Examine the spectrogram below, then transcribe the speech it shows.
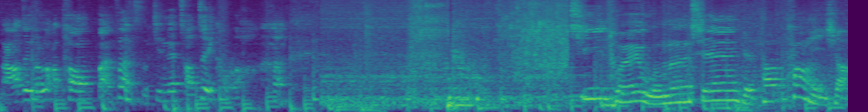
拿这个辣汤拌饭吃。今天尝这一口了。鸡腿我们先给它烫一下。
